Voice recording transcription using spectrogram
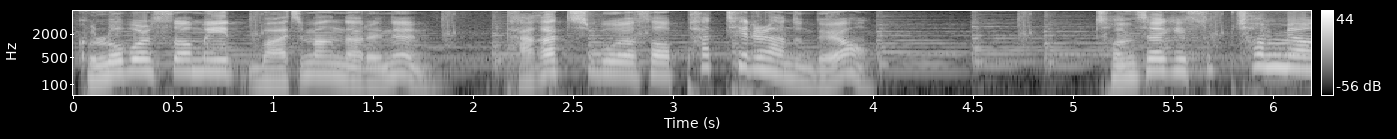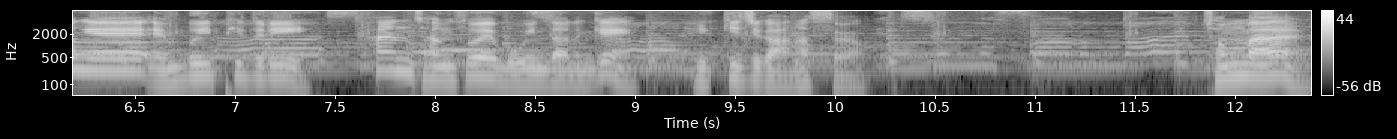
글로벌 서밋 마지막 날에는 다 같이 모여서 파티를 하는데요. 전 세계 수천 명의 MVP들이 한 장소에 모인다는 게 믿기지가 않았어요. 정말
